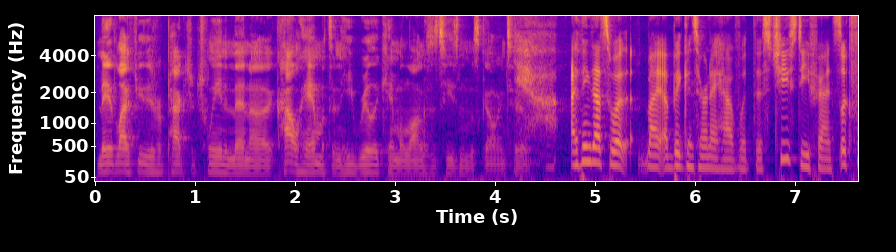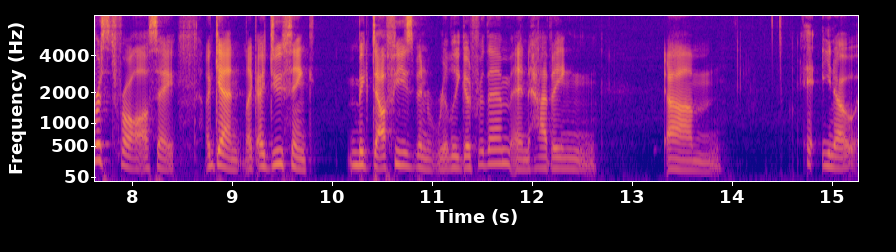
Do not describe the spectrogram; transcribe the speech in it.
made life easier for Patrick Queen, and then uh, Kyle Hamilton. He really came along as the season was going too. Yeah, I think that's what my a big concern I have with this Chiefs defense. Look, first of all, I'll say again, like I do think McDuffie's been really good for them, and having. Um, you know,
